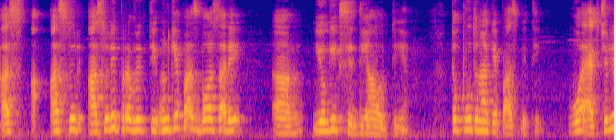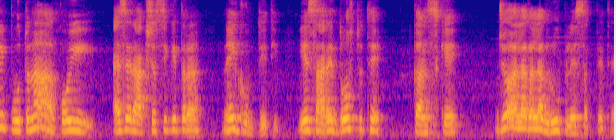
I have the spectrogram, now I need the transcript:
असुर आसुरी प्रवृत्ति उनके पास बहुत सारे यौगिक सिद्धियाँ होती हैं। तो पूतना के पास भी थी। वो एक्चुअली पूतना कोई ऐसे राक्षसी की तरह नहीं घूमती थी। ये सारे दोस्त थे कंस के जो अलग अलग रूप ले सकते थे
